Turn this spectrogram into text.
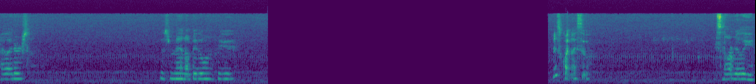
highlighters, this may not be the one for you. It's quite nice though. It's not really,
